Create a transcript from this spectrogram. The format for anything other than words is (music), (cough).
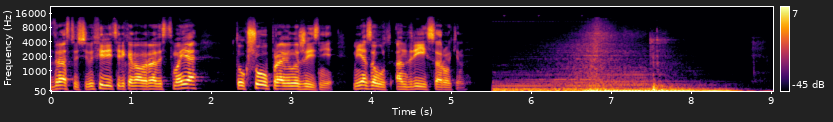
Здравствуйте, в эфире телеканал «Радость моя», ток-шоу «Правила жизни». Меня зовут Андрей Сорокин.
